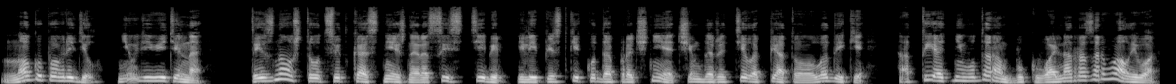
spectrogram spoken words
Ногу повредил? Неудивительно. Ты знал, что у цветка снежной росы стебель и лепестки куда прочнее, чем даже тело пятого владыки, а ты одним ударом буквально разорвал его.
